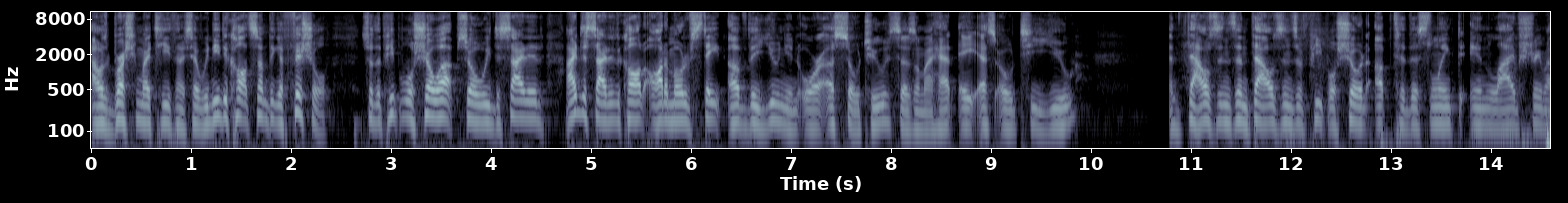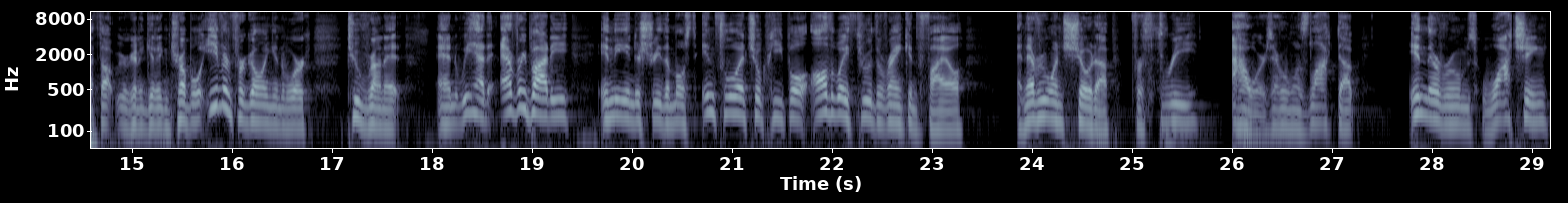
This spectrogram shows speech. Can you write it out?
I was brushing my teeth and I said, we need to call it something official so that people will show up. So we decided, I decided to call it Automotive State of the Union or ASOTU. It says on my hat, A S O T U. And thousands and thousands of people showed up to this LinkedIn live stream. I thought we were going to get in trouble, even for going into work to run it. And we had everybody in the industry, the most influential people, all the way through the rank and file. And everyone showed up for three hours. Everyone was locked up in their rooms watching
